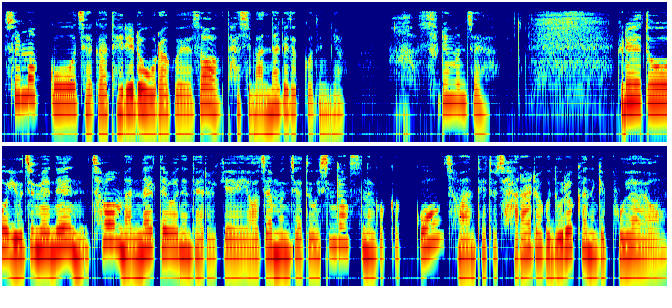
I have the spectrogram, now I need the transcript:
술 먹고 제가 데리러 오라고 해서 다시 만나게 됐거든요. 아, 술이 문제야. 그래도 요즘에는 처음 만날 때와는 다르게 여자 문제도 신경 쓰는 것 같고 저한테도 잘하려고 노력하는 게 보여요.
